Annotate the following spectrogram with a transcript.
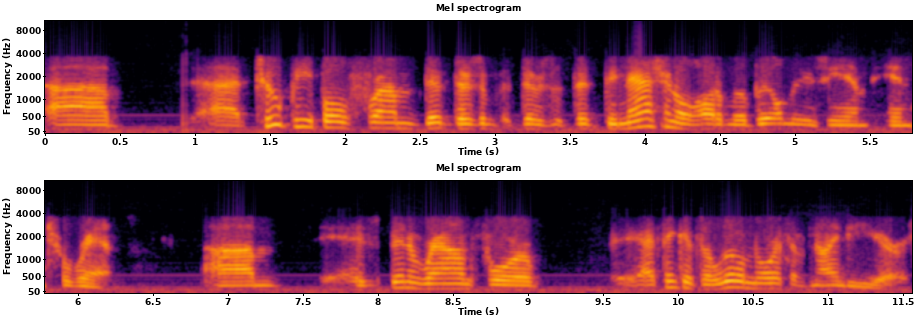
uh, uh, two people from there, there's a, there's a, the, the National Automobile Museum in Turin. Um, has been around for I think it's a little north of 90 years.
